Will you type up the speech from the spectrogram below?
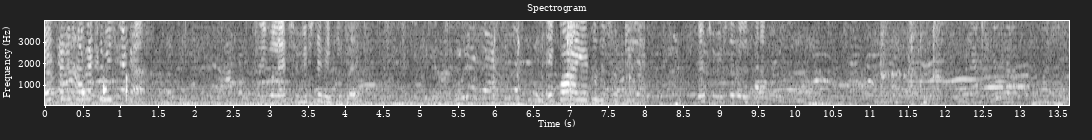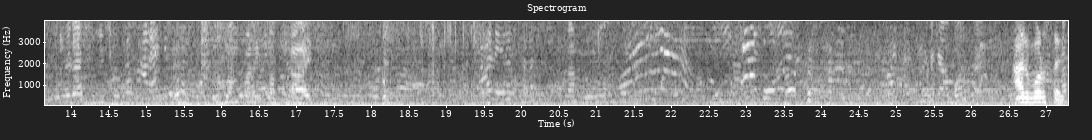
একশো বিশ টাকা? কি করে? কড়াই একটু একশো বিশ টাকা খারাপ হবে এটা একশো বিশ টাকা কোম্পানি সব সাইজ আর বড় সাইজ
